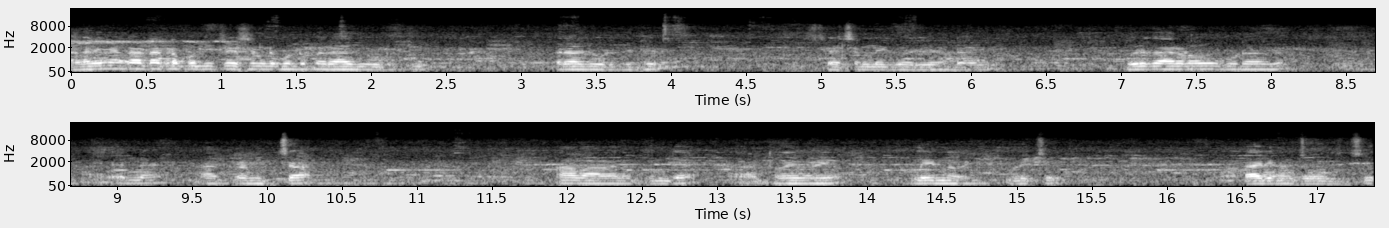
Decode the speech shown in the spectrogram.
അങ്ങനെ ഞാൻ കാട്ടാക്കട പോലീസ് സ്റ്റേഷനിൽ കൊണ്ട് പരാതി കൊടുത്തു. പരാതി കൊടുത്തിട്ട് സ്റ്റേഷനിലേക്ക് വരികയുണ്ടായി. ഒരു കാരണവും കൂടാതെ എന്നെ ആക്രമിച്ച ആ വാഹനത്തിന്റെ ഡ്രൈവറെയും ക്ലീനറെയും വിളിച്ച് കാര്യങ്ങൾ ചോദിച്ച്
